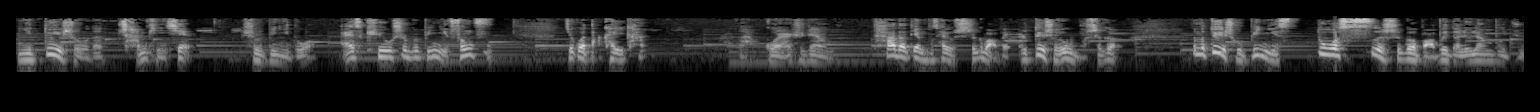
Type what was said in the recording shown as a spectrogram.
你对手的产品线是不是比你多？SQ 是不是比你丰富？”结果打开一看，啊，果然是这样子，他的店铺才有十个宝贝，而对手有五十个。那么对手比你多四十个宝贝的流量布局。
